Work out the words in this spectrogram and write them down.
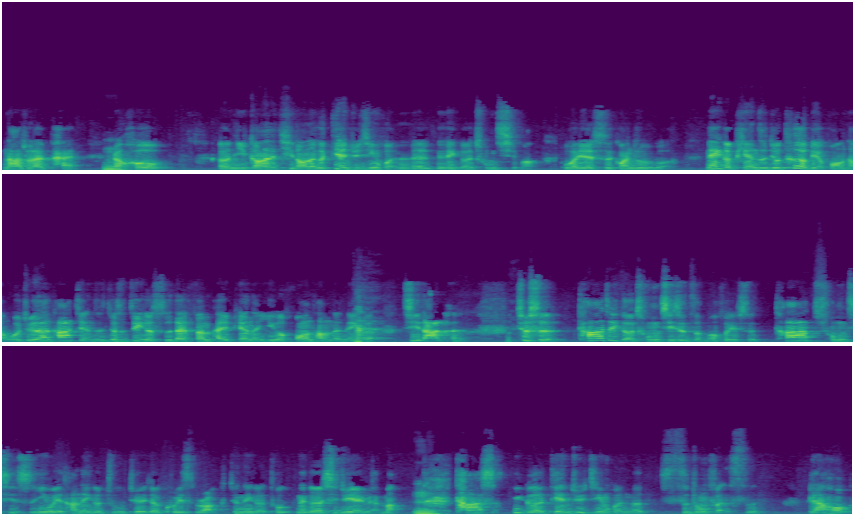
拿出来拍。嗯然后，呃，你刚才提到那个《电锯惊魂》的那个重启嘛，我也是关注过。那个片子就特别荒唐，我觉得它简直就是这个时代翻拍片的一个荒唐的那个集大成。就是它这个重启是怎么回事？它重启是因为它那个主角叫 Chris Rock，就那个脱那个喜剧演员嘛，嗯他是一个《电锯惊魂》的死忠粉丝，然后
